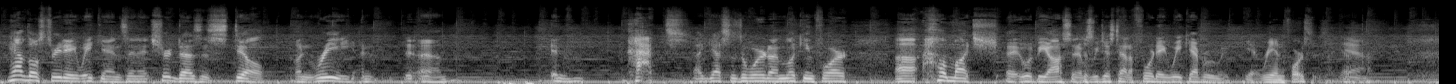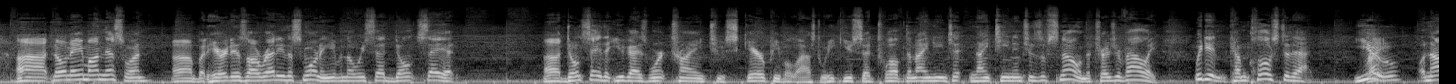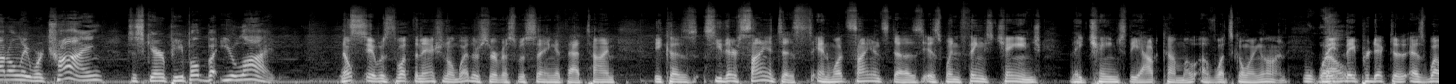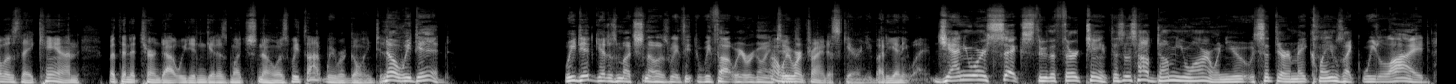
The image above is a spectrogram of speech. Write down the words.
have those three day weekends, and it sure does is still re and um, impact. I guess is the word I'm looking for. Uh, how much it would be awesome if we just had a four day week every week. Yeah, reinforces. Yeah. Uh, no name on this one, uh, but here it is already this morning. Even though we said don't say it, uh, don't say that you guys weren't trying to scare people last week. You said 12 to 19, t- 19 inches of snow in the Treasure Valley. We didn't come close to that. You not only were trying to scare people, but you lied. Nope, it was what the National Weather Service was saying at that time. Because, see, they're scientists, and what science does is when things change, they change the outcome of, of what's going on. Well- they, they predict as well as they can, but then it turned out we didn't get as much snow as we thought we were going to. No, we did. We did get as much snow as we th- we thought we were going Oh, to. we weren't trying to scare anybody anyway. January 6th through the 13th. This is how dumb you are when you sit there and make claims like we lied.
